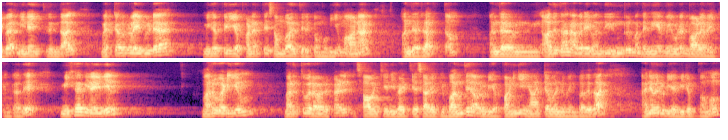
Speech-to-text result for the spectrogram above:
இவர் நினைத்திருந்தால் மற்றவர்களை விட மிகப்பெரிய பணத்தை சம்பாதித்திருக்க முடியும். ஆனால் அந்த ரத்தம் அந்த அதுதான் அவரை வந்து இன்றும் அந்த நேர்மையுடன் வாழ வைக்கின்றது. மிக விரைவில் மறுபடியும் மருத்துவர் அவர்கள் சாவச்சேரி வைத்தியசாலைக்கு வந்து அவருடைய பணியை ஆற்ற வேண்டும் என்பதுதான் அனைவருடைய விருப்பமும்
